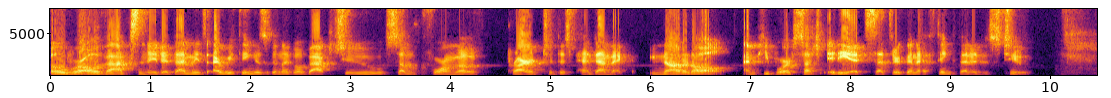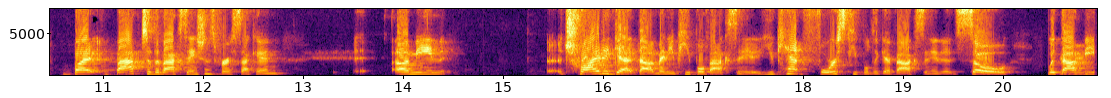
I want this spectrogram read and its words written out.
oh, we're all vaccinated, that means everything is going to go back to some form of prior to this pandemic. Not at all. And people are such idiots that they're going to think that it is too. But back to the vaccinations for a second. I mean, try to get that many people vaccinated. You can't force people to get vaccinated. So, with that Mhm. being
